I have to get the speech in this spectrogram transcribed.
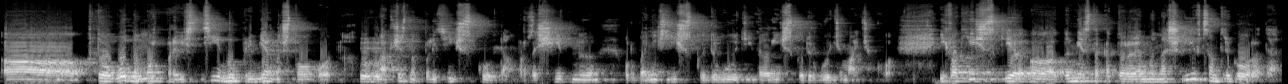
кто угодно может провести, ну, примерно что угодно. Мгм. Общественно-политическую, там, правозащитную, урбанистическую, другую, экологическую, другую тематику. И фактически э, то место, которое мы нашли в центре города,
